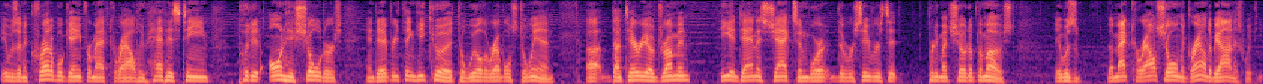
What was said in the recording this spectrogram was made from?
It was an incredible game for Matt Corral, who had his team put it on his shoulders and did everything he could to will the Rebels to win. Uh, Dontario Drummond, he and Dennis Jackson were the receivers that pretty much showed up the most. It was the Matt Corral show on the ground, to be honest with you.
